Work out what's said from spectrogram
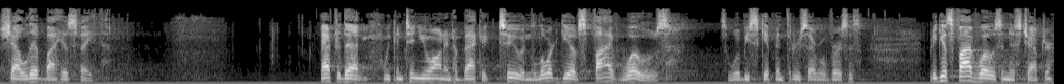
shall live by his faith. After that, we continue on in Habakkuk 2, and the Lord gives five woes. So we'll be skipping through several verses. But he gives five woes in this chapter.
